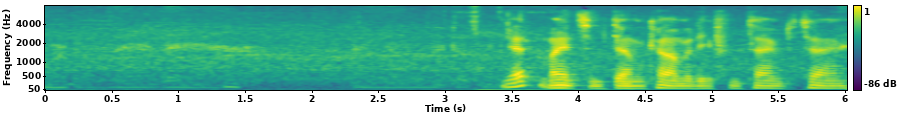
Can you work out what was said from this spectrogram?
or go there, there, and that does Yep, mind some dumb comedy from time to time.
